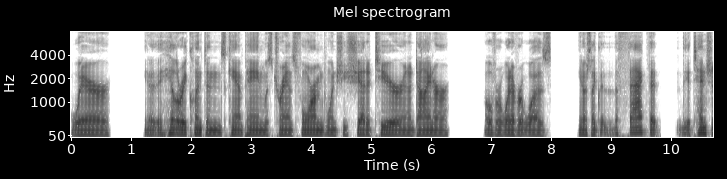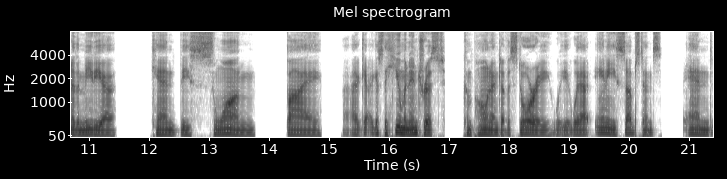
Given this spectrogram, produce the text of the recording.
where you know, Hillary Clinton's campaign was transformed when she shed a tear in a diner over whatever it was. You know, it's like the, the fact that the attention of the media can be swung by, I guess, the human interest component of a story without any substance. And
